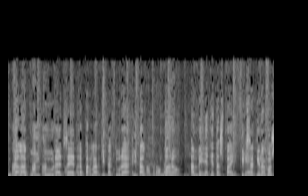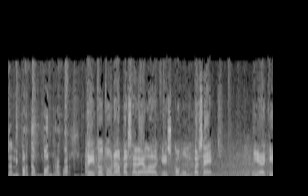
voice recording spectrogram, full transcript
de la cultura, etc per l'arquitectura i tal. Broma, Però amb ell aquest espai, fixa't quina cosa, li porta bons records. té tota una passarel·la que és com un passeig i aquí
